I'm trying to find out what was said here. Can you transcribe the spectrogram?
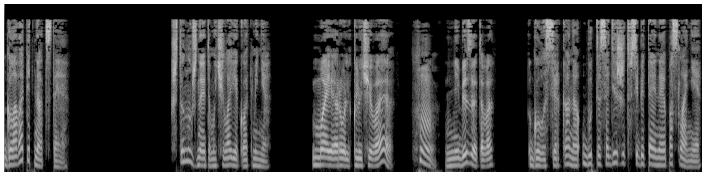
Глава пятнадцатая. Что нужно этому человеку от меня? Моя роль ключевая? Хм, не без этого. Голос Серкана будто содержит в себе тайное послание,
